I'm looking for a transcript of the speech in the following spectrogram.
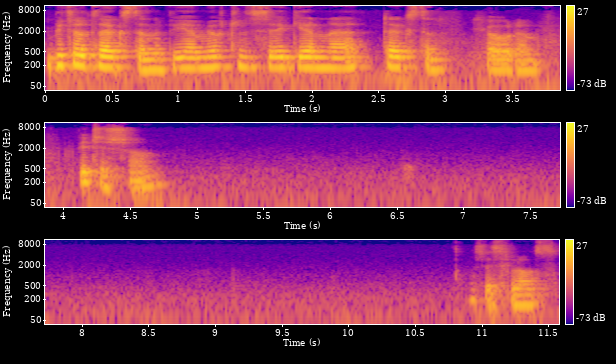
Bitte texten. Wir möchten sehr gerne texten hören. Bitte schön. Was ist los?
